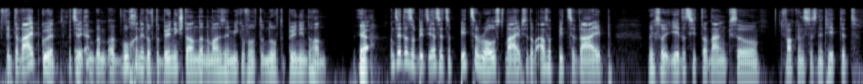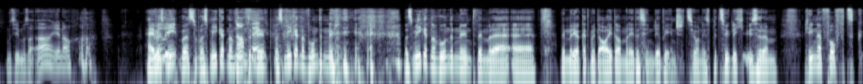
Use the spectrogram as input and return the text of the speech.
Ich finde den Vibe gut. Ich bin Ja. ja. eine Woche nicht auf der Bühne gestanden und normalerweise ein Mikrofon nur auf der Bühne in der Hand. Ja. Und es hat so ein bisschen, ja, es hat so ein bisschen Roast-Vibe, es hat aber auch so ein bisschen Vibe, wo ich so jederzeit daran denke, so, fuck, wenn es das nicht hittet, muss ich immer sagen, ah, you know. Hey, was Really? mich, was, was mich gerade noch wundern was mich noch wundern was mich noch wundern wenn wir, äh, wenn wir ja gerade mit euch da am Reden sind, liebe Institution, ist bezüglich unserem kleinen 50,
